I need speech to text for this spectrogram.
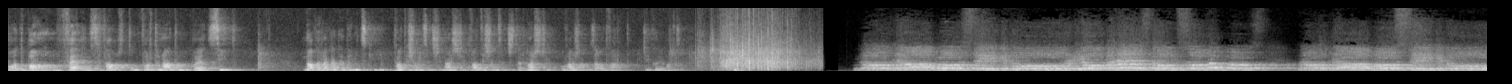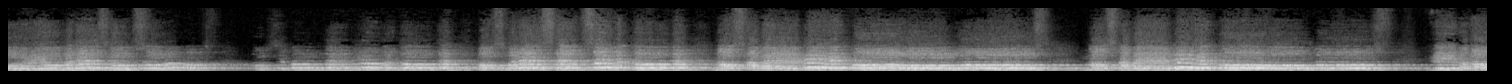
Quod bonum felix faustum fortunatum que sit. Nowy rok akademicki 2013-2014 uważam za otwarty. Dziękuję bardzo.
